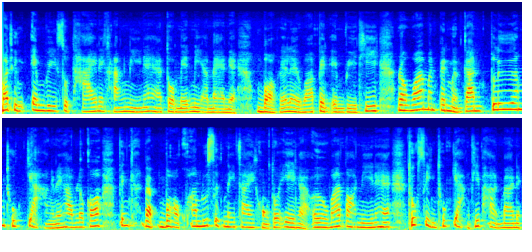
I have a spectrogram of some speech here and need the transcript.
มาถึง MV สุดท้ายในครั้งนี้นะฮะตัว Made Me a Man เนี่ยบอกได้เลยว่าเป็น MV ที่เราว่ามันเป็นเหมือนการเปลื้องทุกอย่างนะครับ แล้วก็เป็นการแบบบอกความรู้สึกในใจของตัวเองอะ่ะเออว่าตอนนี้นะฮะทุกสิ่งทุกอย่างที่ผ่านมาเนี่ย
